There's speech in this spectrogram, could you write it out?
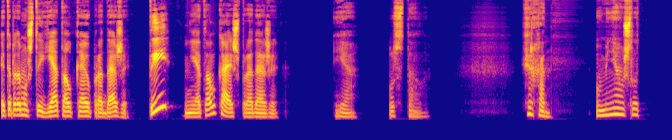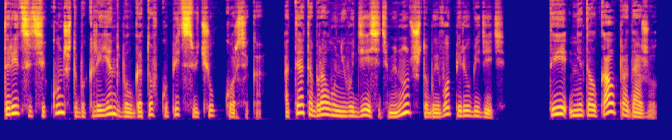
Это потому что я толкаю продажи. Ты не толкаешь продажи. Я устала. Ферхан, у меня ушло 30 секунд, чтобы клиент был готов купить свечу Корсика, а ты отобрал у него 10 минут, чтобы его переубедить. Ты не толкал продажу,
